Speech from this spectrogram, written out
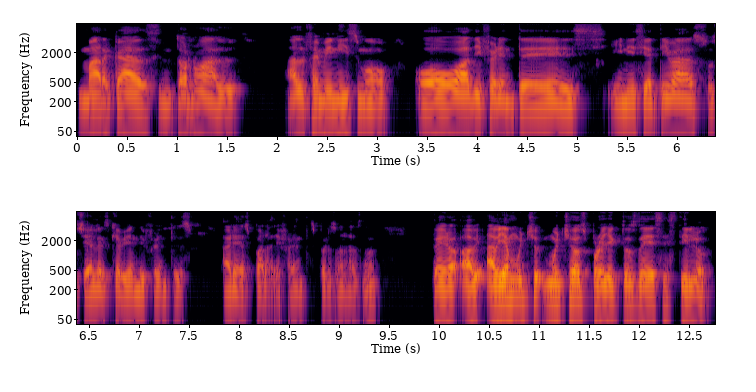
marcas en torno al, al, feminismo o a diferentes iniciativas sociales que había en diferentes áreas para diferentes personas, ¿no? Pero había muchos proyectos de ese estilo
